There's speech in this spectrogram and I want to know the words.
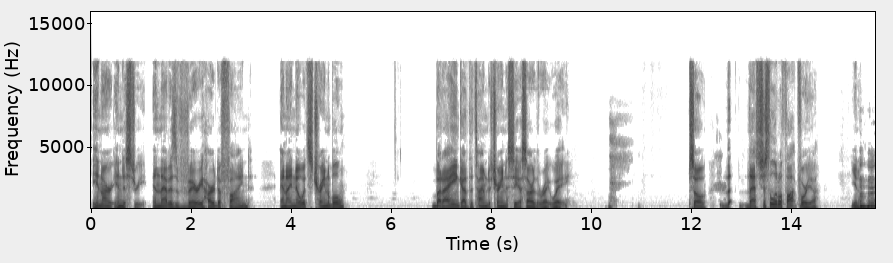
in our industry. And that is very hard to find. And I know it's trainable, but I ain't got the time to train a CSR the right way. so th- that's just a little thought for you. You know, mm-hmm.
